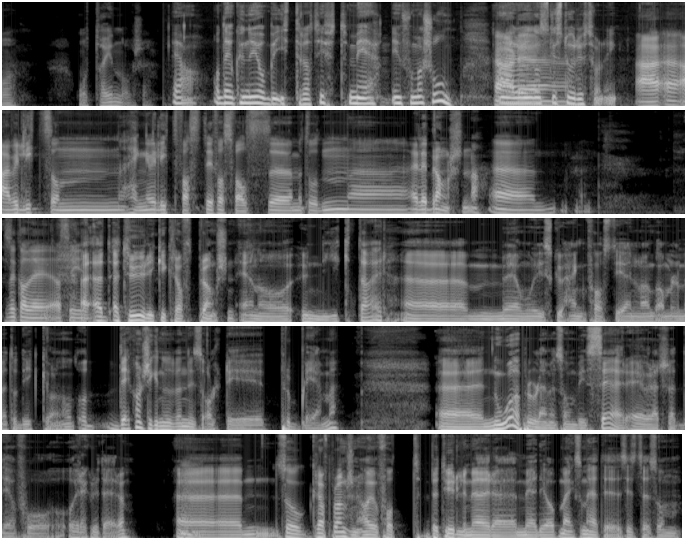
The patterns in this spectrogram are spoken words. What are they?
å ta inn over seg. Ja, og det å kunne jobbe iterativt med informasjon er, Er det- en ganske stor utfordring. Er, er vi litt sånn, henger vi litt fast i fossfallsmetoden, eh, eller bransjen, da? Eh, så det, altså, Jeg, jeg, jeg tror ikke kraftbransjen er noe unikt der, eh, med om vi skulle henge fast i en eller annen gammel metodikk. eller noe. Og det er kanskje ikke nødvendigvis alltid problemet. Eh, noe av problemet som vi ser, er jo rett og slett det å få å rekruttere. Eh, så kraftbransjen har jo fått betydelig mer eh, medieoppmerksomhet i det siste, som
